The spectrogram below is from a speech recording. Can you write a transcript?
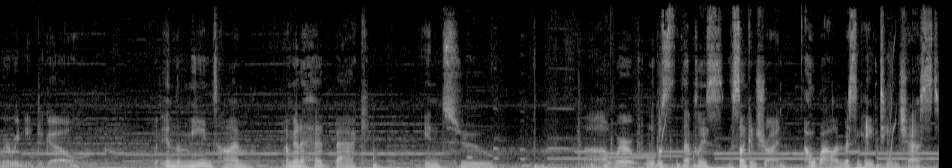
where we need to go. But in the meantime, I'm gonna head back into uh, where what was that place? The Sunken Shrine. Oh wow, I'm missing 18 chests.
